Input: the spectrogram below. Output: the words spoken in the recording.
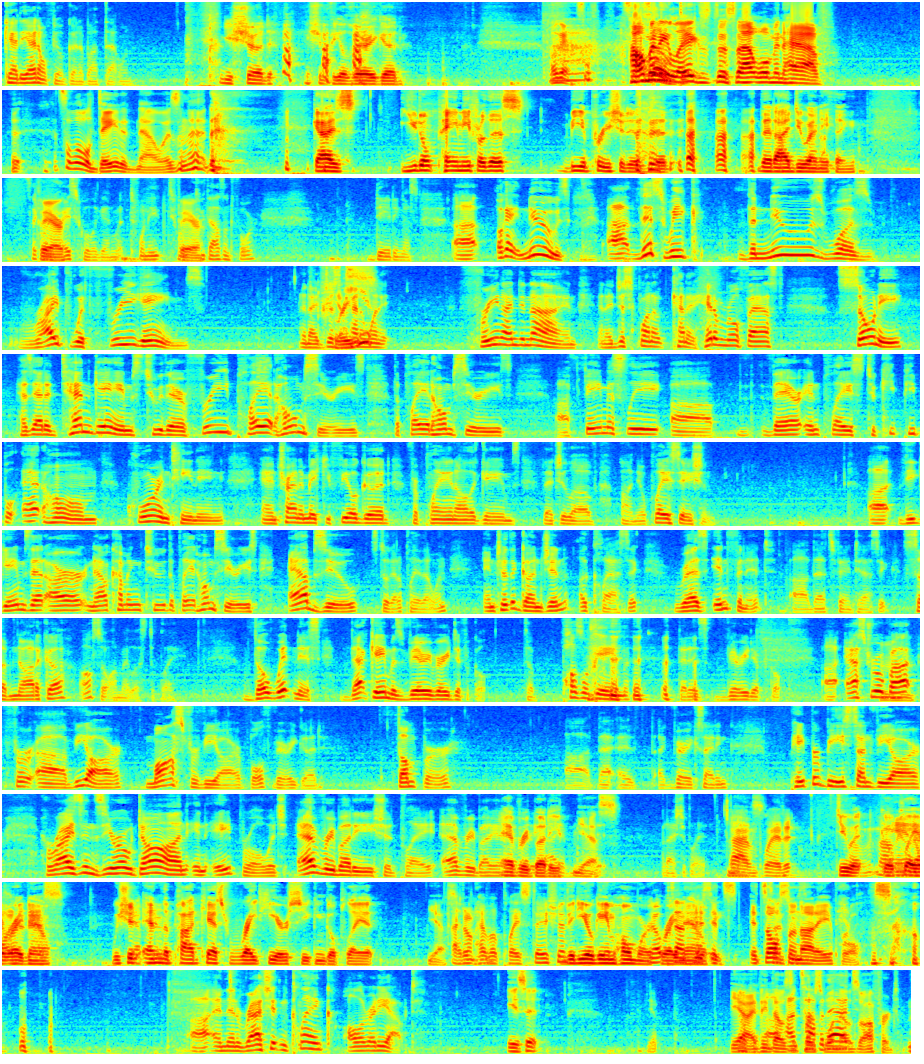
Caddy, I don't feel good about that one. You should. You should feel very good. Okay, so- How many So- legs does that woman have? It's a little dated now, isn't it? Guys, you don't pay me for this. Be appreciative that that I do anything. It's like we're Fair. high school again. What, 20, 20 2004? Dating us. Uh, okay, news. Uh, this week, the news was ripe with free games. And I just kind of want to. Free 99. And I just want to kind of hit them real fast. Sony has added 10 games to their free Play at Home series. The Play at Home series, uh, famously uh, there in place to keep people at home quarantining and trying to make you feel good for playing all the games that you love on your PlayStation. Uh, the games that are now coming to the Play at Home series Abzu, still got to play that one, Enter the Gungeon, a classic. Rez Infinite, uh, that's fantastic. Subnautica, also on my list to play. The Witness, that game is very, very difficult. It's a puzzle game that is very difficult. Uh, Astrobot for uh, VR, Moss for VR, both very good. Thumper, uh, that is uh, very exciting. Paper Beast on VR. Horizon Zero Dawn in April, which everybody should play. Everybody, Everybody. I Yes. it, but I should play it. I haven't played it. Do it. I Go don't play it what right now. We should Yep. end the podcast right here so you can go play it. Yes. I don't have a PlayStation. Video game homework Nope, right now. PC. It's it's It's also PC. not April, so Uh, and then Ratchet and Clank already out. Is it? Yep. yeah, I think uh, that was on the first of one that that- was offered.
